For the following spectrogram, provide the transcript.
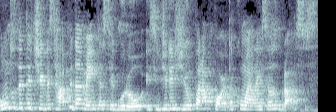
Um dos detetives rapidamente a segurou e se dirigiu para a porta com ela em seus braços.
